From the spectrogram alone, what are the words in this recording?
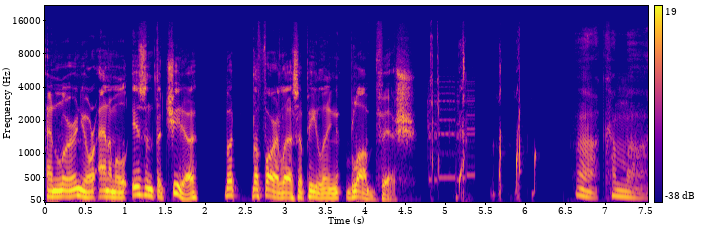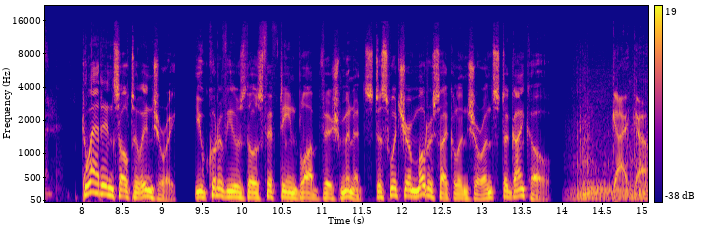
And learn your animal isn't the cheetah but the far less appealing blobfish. Oh, come on. To add insult to injury, you could have used those 15 blobfish minutes to switch your motorcycle insurance to Geico. Geico.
